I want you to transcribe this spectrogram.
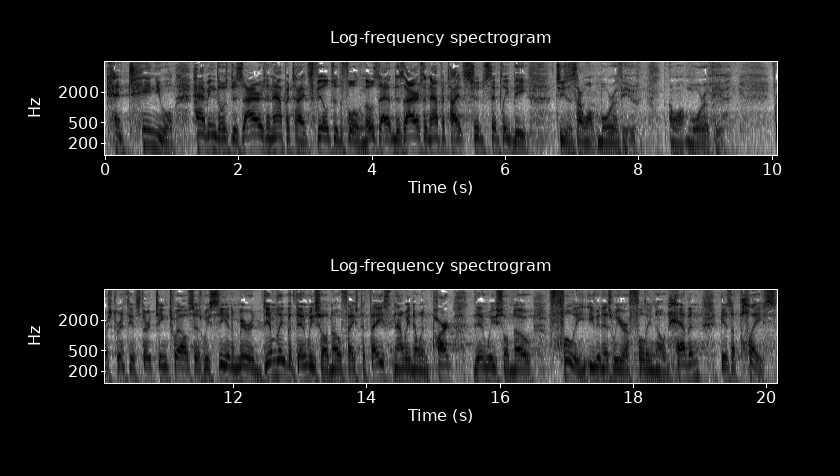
continual, having those desires and appetites filled to the full. And those uh, desires and appetites should simply be Jesus, I want more of you. I want more of you. 1 Corinthians 13, 12 says, We see in a mirror dimly, but then we shall know face to face. Now we know in part, then we shall know fully, even as we are fully known. Heaven is a place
